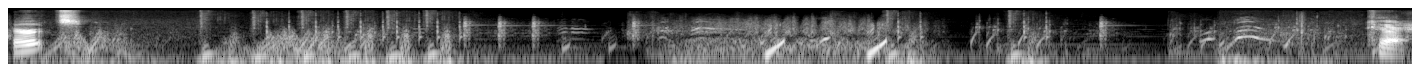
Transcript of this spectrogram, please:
Carrots? Okay.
